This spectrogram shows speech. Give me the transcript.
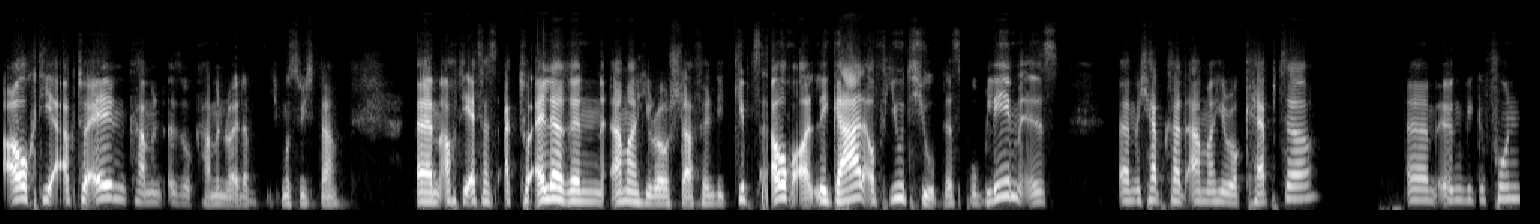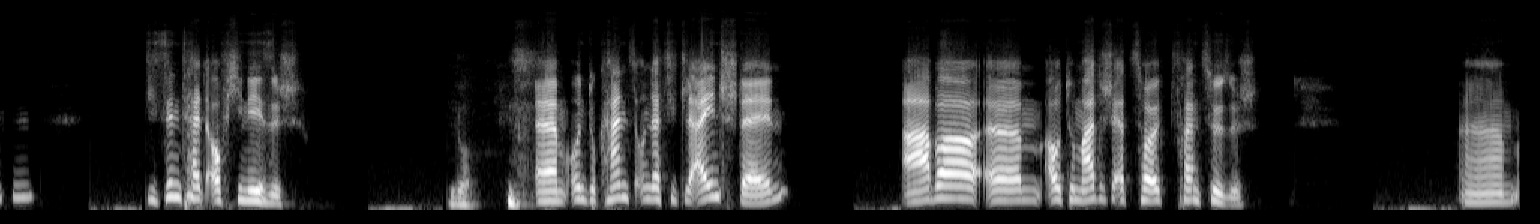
auch die aktuellen Kamen, also Kamen Rider, ich muss mich da. Ähm, auch die etwas aktuelleren Arma Hero Staffeln, die gibt es auch legal auf YouTube. Das Problem ist, ähm, ich habe gerade Arma Hero Captor ähm, irgendwie gefunden. Die sind halt auf Chinesisch. Ja. Ähm, und du kannst Untertitel einstellen, aber ähm, automatisch erzeugt Französisch. Ähm,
